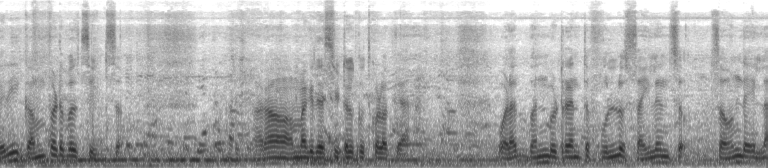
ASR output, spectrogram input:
ವೆರಿ ಕಂಫರ್ಟಬಲ್ ಸೀಟ್ಸ್ ಆರಾಮಾಗಿದೆ ಸೀಟಲ್ಲಿ ಕೂತ್ಕೊಳ್ಳೋಕ್ಕೆ ಒಳಗೆ ಬಂದ್ಬಿಟ್ರೆ ಅಂತ ಫುಲ್ಲು ಸೈಲೆನ್ಸು ಸೌಂಡೇ ಇಲ್ಲ.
